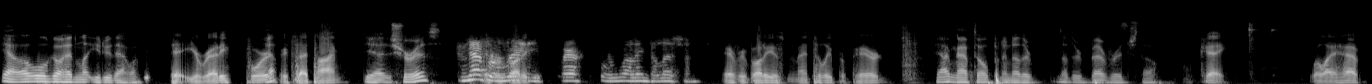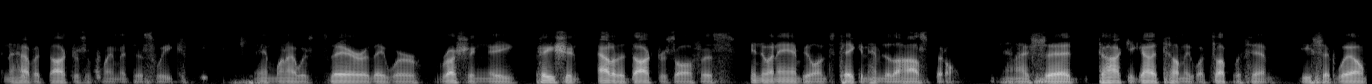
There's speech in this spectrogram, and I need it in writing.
Yeah, well, we'll go ahead and let you do that one. Yeah, You ready for it? Yep. It's that time. Yeah, it sure is. Never Everybody- ready. We're, we're willing to listen. Everybody is mentally prepared. Yeah, I'm gonna have to open another another beverage though. Okay. Well, I happen to have a doctor's appointment this week. And when I was there, they were rushing a patient out of the doctor's office into an ambulance, taking him to the hospital. And I said, Doc, you got to tell me what's up with him. He said, Well,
